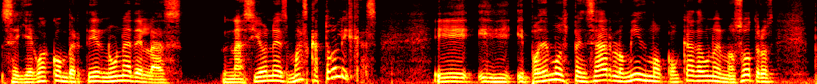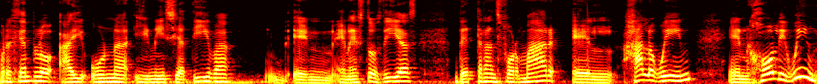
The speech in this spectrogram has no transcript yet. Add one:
se llegó a convertir en una de las naciones más católicas. Y, podemos pensar lo mismo con cada uno de nosotros. Por ejemplo, hay una iniciativa en, en estos días de transformar el Halloween en Halloween.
